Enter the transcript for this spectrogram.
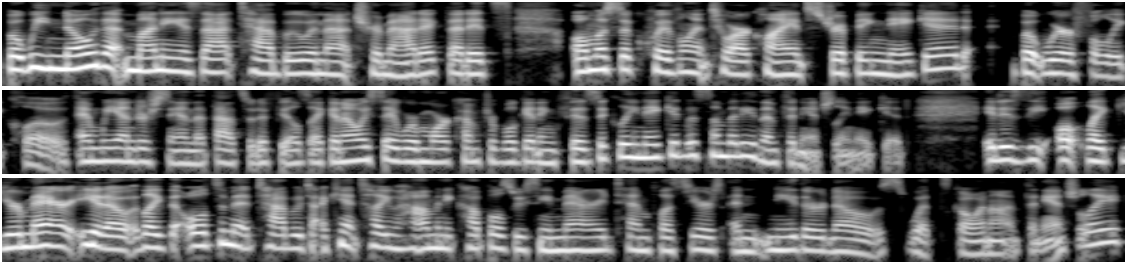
but we know that money is that taboo and that traumatic that it's almost equivalent to our clients stripping naked, but we're fully clothed. And we understand that that's what it feels like. And I always say we're more comfortable getting physically naked with somebody than financially naked. It is the, like, you're married, you know, like the ultimate taboo. I can't tell you how many couples we've seen married 10 plus years and neither knows what's going on financially.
